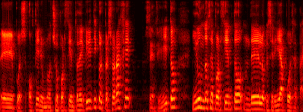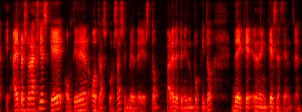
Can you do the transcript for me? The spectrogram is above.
eh, pues obtiene un 8% de crítico el personaje, sencillito, y un 12% de lo que sería pues ataque. Hay personajes que obtienen otras cosas en vez de esto, ¿vale? Dependiendo un poquito de en qué se centren.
